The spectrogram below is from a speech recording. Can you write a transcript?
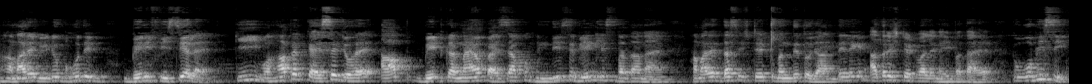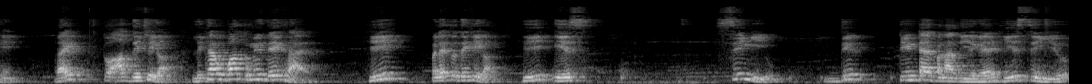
हमारे वीडियो बहुत ही बेनिफिशियल है कि वहाँ पर कैसे जो है आप बीट करना है और कैसे आपको हिंदी से भी इंग्लिश बताना है। हमारे दस स्टेट के बंदे तो जानते हैं, लेकिन अदर स्टेट वाले नहीं पता है तो वो भी सीखें राइट तो आप देखिएगा, लिखा हुआ तुम्हें देख रहा है। ही पहले तो देखिएगा ही इज़ सिंग यू तीन टाइप बना दिए गए ही इज़ सिंग यू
